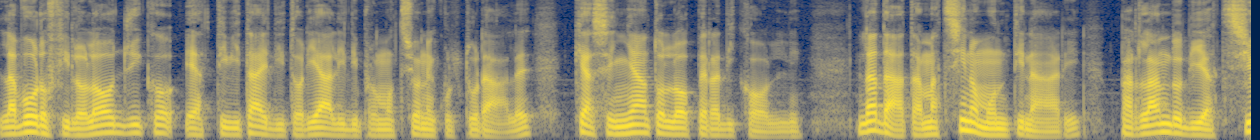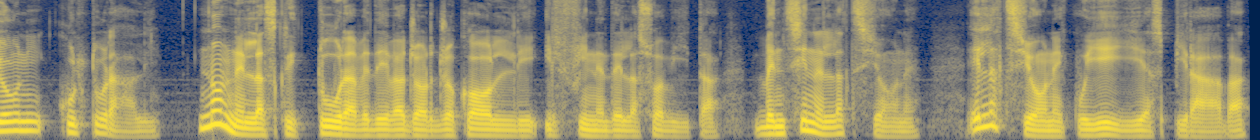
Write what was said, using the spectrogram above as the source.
lavoro filologico e attività editoriali di promozione culturale che ha segnato l'opera di Colli. La data Mazzino Montinari parlando di azioni culturali. Non nella scrittura vedeva Giorgio Colli il fine della sua vita, bensì nell'azione. E l'azione cui egli aspirava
